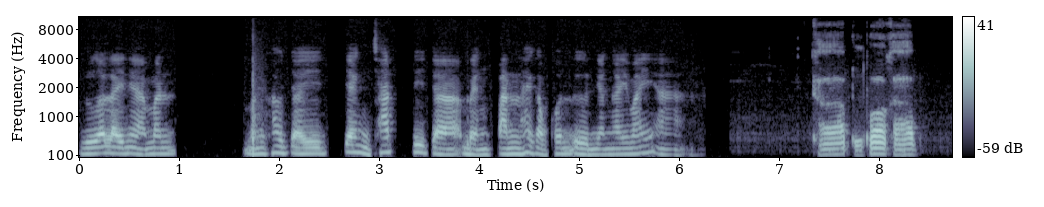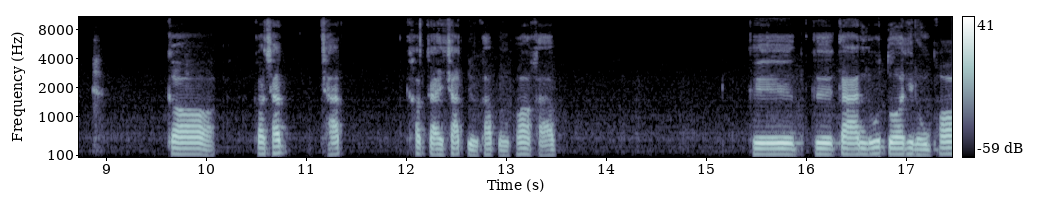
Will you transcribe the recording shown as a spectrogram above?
หรืออะไรเนี่ยมันมันเข้าใจแจ้งชัดที่จะแบ่งปันให้กับคนอื่นยังไงไหมอ่า ครับหลวงพ่อครับ ก็ก็ชัดชัด เข้าใจชัดอยู่ครับหลวงพ่อครับ คือคือการรู้ตัวที่หลวงพ่อ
